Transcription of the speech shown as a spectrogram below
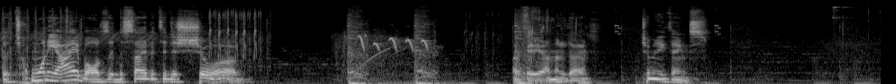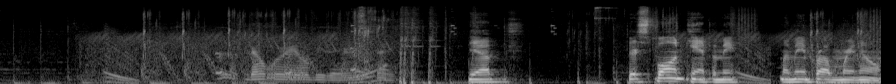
The 20 eyeballs that decided to just show up. Okay, yeah, I'm gonna die. Too many things. Don't worry, I'll be there in a sec. Yeah. They're spawn camping me. My main problem right now.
